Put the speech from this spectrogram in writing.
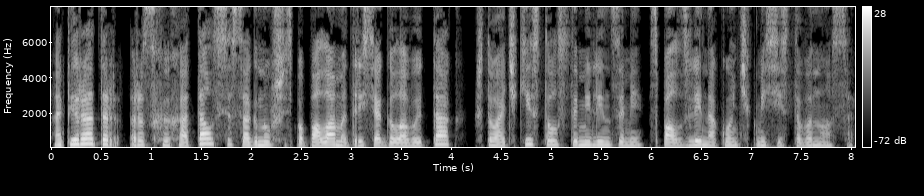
Оператор расхохотался, согнувшись пополам и тряся головой так, что очки с толстыми линзами сползли на кончик мясистого носа.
